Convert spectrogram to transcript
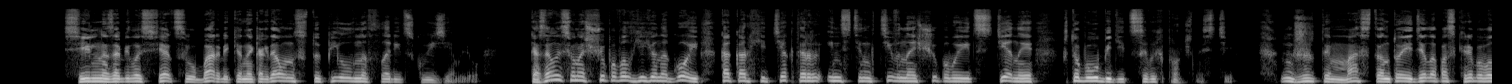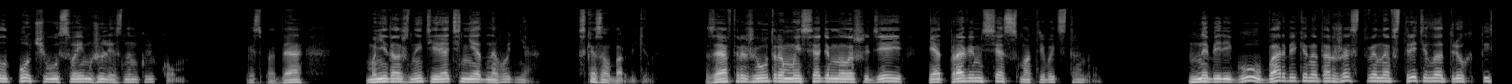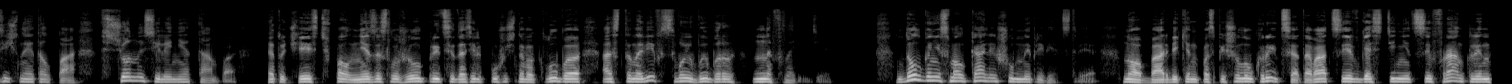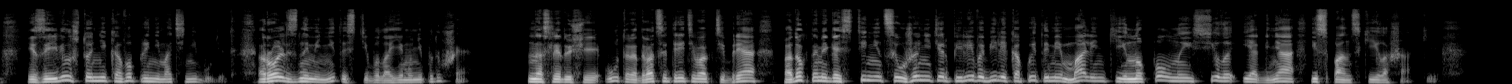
Сильно забилось сердце у Барбикена, когда он ступил на флоридскую землю. Казалось, он ощупывал ее ногой, как архитектор инстинктивно ощупывает стены, чтобы убедиться в их прочности. Джиртем Мастон то и дело поскребывал почву своим железным крюком. «Господа, мы не должны терять ни одного дня», — сказал Барбикин. Завтра же утром мы сядем на лошадей и отправимся осматривать страну. На берегу Барбикина торжественно встретила трехтысячная толпа, все население Тампа. Эту честь вполне заслужил председатель пушечного клуба, остановив свой выбор на Флориде. Долго не смолкали шумные приветствия, но Барбикин поспешил укрыться от овации в гостинице «Франклин» и заявил, что никого принимать не будет. Роль знаменитости была ему не по душе. На следующее утро, 23 октября, под окнами гостиницы уже нетерпеливо били копытами маленькие, но полные силы и огня испанские лошадки.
